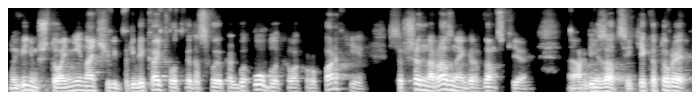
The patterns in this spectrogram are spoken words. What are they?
Мы видим, что они начали привлекать вот в это свое как бы облако вокруг партии совершенно разные гражданские э, организации. Те, которые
